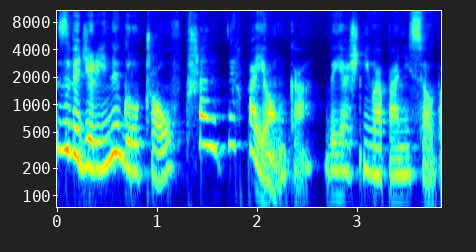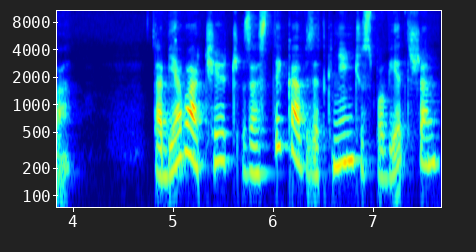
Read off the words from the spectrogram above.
Z wydzieliny gruczołów przętnych pająka, wyjaśniła pani Sowa. Ta biała ciecz zastyka w zetknięciu z powietrzem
